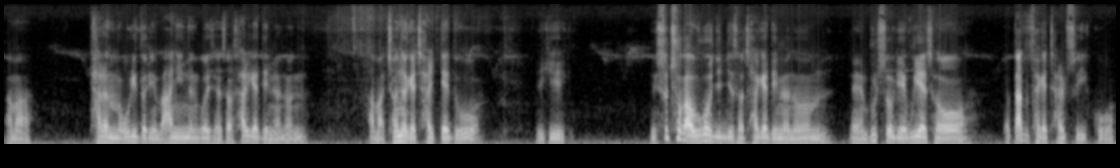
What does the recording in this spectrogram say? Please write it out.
아마 다른 오리들이 많이 있는 곳에서 살게 되면은 아마 저녁에 잘 때도 이게 수초가 우거진 데서 자게 되면은 예, 물속에 위에서 또 따뜻하게 잘 수 있고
